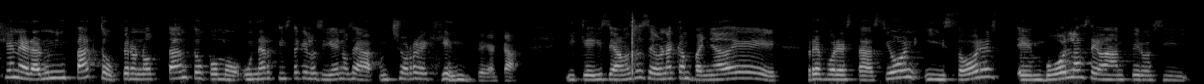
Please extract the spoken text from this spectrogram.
generar un impacto, pero no tanto como un artista que lo sigue, o sea, un chorro de gente acá. Y que dice, vamos a hacer una campaña de reforestación y sobres en bolas se van, pero si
